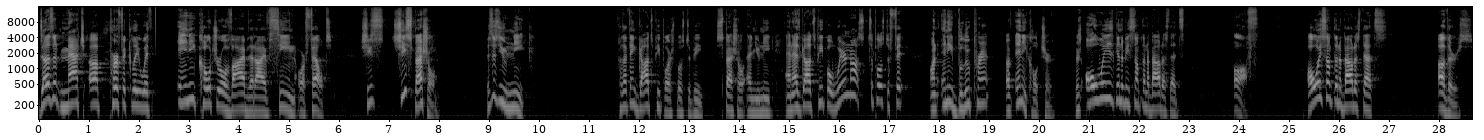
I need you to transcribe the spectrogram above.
doesn't match up perfectly with any cultural vibe that I've seen or felt. She's, she's special. This is unique. Because I think God's people are supposed to be special and unique. And as God's people, we're not supposed to fit on any blueprint of any culture. There's always going to be something about us that's off. Always something about us that's others.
